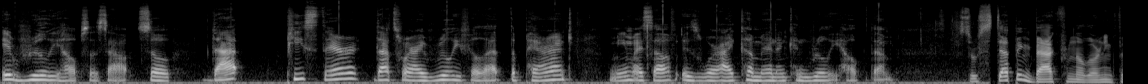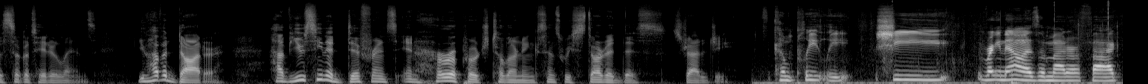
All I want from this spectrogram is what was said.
it really helps us out. So that piece there, that's where I really feel that the parent, me myself, is where I come in and can really help them. So, stepping back from the learning facilitator lens, you have a daughter. Have you seen a difference in her approach to learning since we started this strategy? Completely. She, right now, as a matter of fact,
